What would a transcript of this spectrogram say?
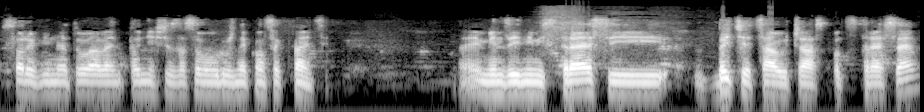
sorry winę tu, ale to niesie za sobą różne konsekwencje. Między innymi stres i bycie cały czas pod stresem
